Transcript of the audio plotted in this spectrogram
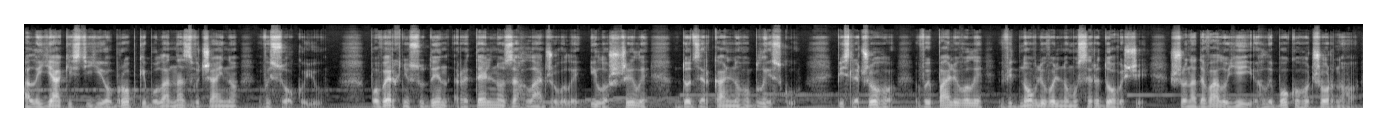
але якість її обробки була надзвичайно високою. Поверхню судин ретельно загладжували і лощили до дзеркального блиску, після чого випалювали в відновлювальному середовищі, що надавало їй глибокого чорного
